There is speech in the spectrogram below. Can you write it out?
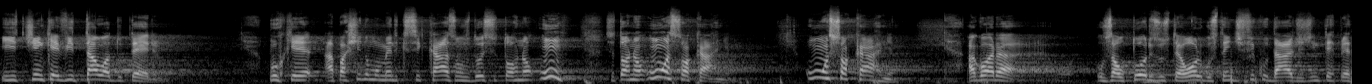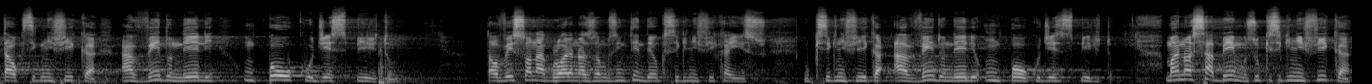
e tinha que evitar o adultério. Porque a partir do momento que se casam, os dois se tornam um, se tornam uma só carne. Uma só carne. Agora, os autores, os teólogos têm dificuldade de interpretar o que significa havendo nele um pouco de espírito. Talvez só na glória nós vamos entender o que significa isso, o que significa havendo nele um pouco de espírito. Mas nós sabemos o que significa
